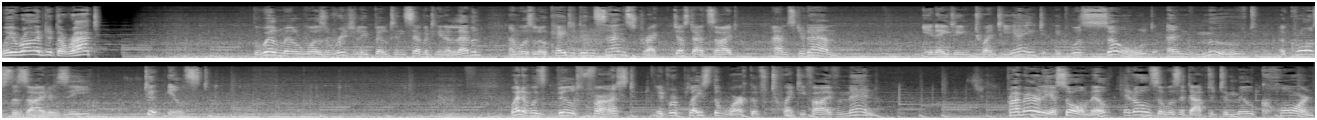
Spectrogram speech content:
We arrived at the Rat. The windmill was originally built in 1711 and was located in Zaanstreek, just outside Amsterdam. In 1828, it was sold and moved across the Zuider Zee to IJlst. When it was built first, it replaced the work of 25 men. Primarily a sawmill, it also was adapted to mill corn.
